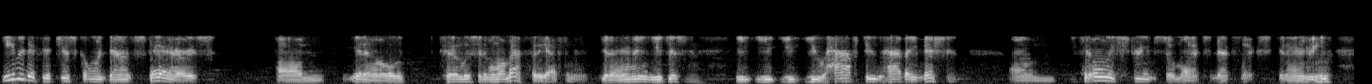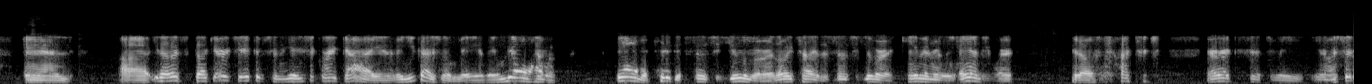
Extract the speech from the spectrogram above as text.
even if you're just going downstairs. Um, you know, to listen to home F for the afternoon. You know what I mean? You just you you you have to have a mission. Um, you can only stream so much Netflix. You know what I mean? And uh, you know that's like Eric Jacobsen. Yeah, he's a great guy. And I mean, you guys know me. I mean, we all have a we all have a pretty good sense of humor. And let me tell you, the sense of humor came in really handy. Where you know, Doctor Eric said to me, you know, I said,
